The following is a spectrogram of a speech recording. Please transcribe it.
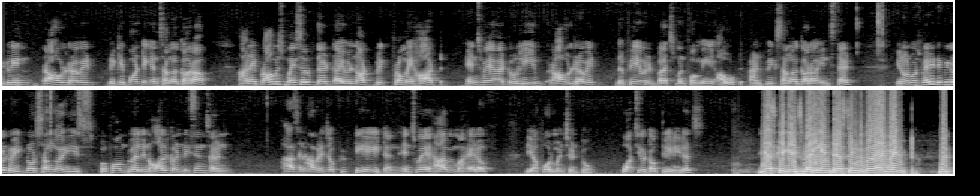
between rahul dravid ricky ponting and sangakkara and I promised myself that I will not prick from my heart. Hence, why I had to leave Rahul Dravid, the favorite batsman for me, out and pick Sangakkara instead. You know, it was very difficult to ignore Sanga. He's performed well in all conditions and has an average of 58, and hence why I have him ahead of the aforementioned two. What's your top three, Neeraj? Yes, KK, it's very interesting because I went with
